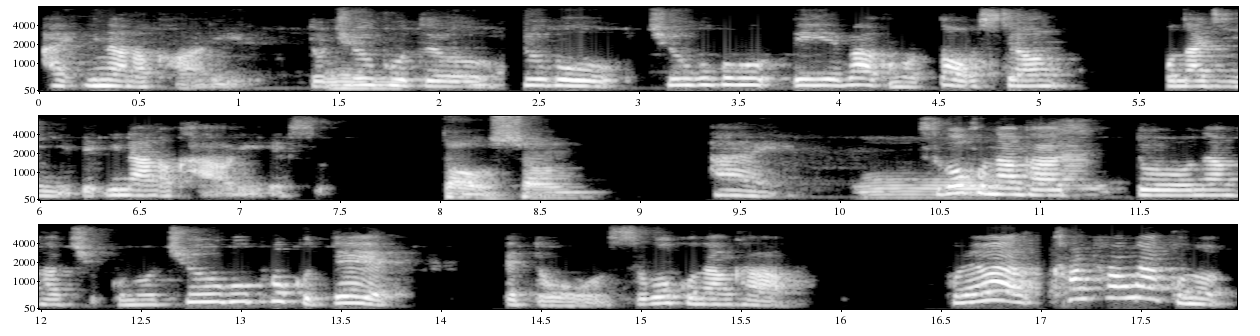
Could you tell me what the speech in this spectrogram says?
はい、稲の香り。とうん中国で、中国、中国語で言えば、この稻香、同じ意味で稲の香りです。ダオシャン。はい。すごくなんか、えっと、なんか、ちこの中国っぽくて、えっと、すごくなんか、これは簡単なこの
